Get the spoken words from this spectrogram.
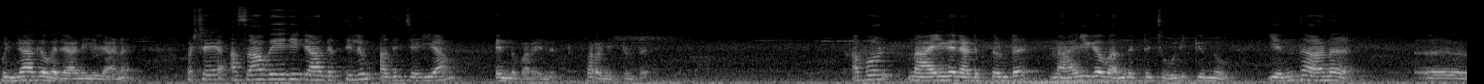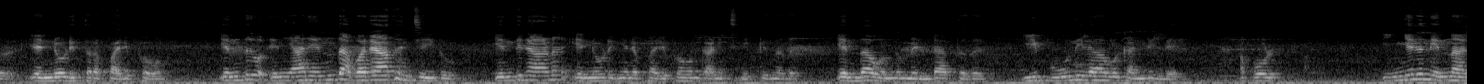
പുന്നാഗവരാളിയിലാണ്. പക്ഷേ അസാവേരി രാഗത്തിലും അത് ചെയ്യാം. എന്ന് പറയുന്നു പറഞ്ഞിട്ടുണ്ട്. അപ്പോൾ നായകൻ അടുത്തുണ്ട് നായിക വന്നിട്ട് ചോദിക്കുന്നു എന്താണ് എന്നോട് ഇത്ര പരിഭവം? എന്ത് ഞാൻ എന്ത് അപരാധം ചെയ്തു? എന്തിനാണ് എന്നോട് ഇങ്ങനെ പരിഭവം കാണിച്ച് നിൽക്കുന്നത്? എന്താ ഒന്നും മിണ്ടാത്തത്? ഈ പൂനിലാവ് കണ്ടില്ലേ? അപ്പോൾ ഇങ്ങനെ നിന്നാൽ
